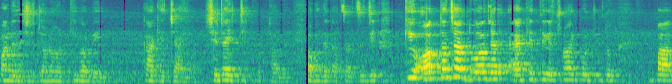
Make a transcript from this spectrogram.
বাংলাদেশের জনগণ কীভাবে কাকে চায় সেটাই ঠিক করতে হবে। আমাদের কাছে আছে যে কি অত্যাচার দু হাজার একের থেকে ছয় পর্যন্ত বা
